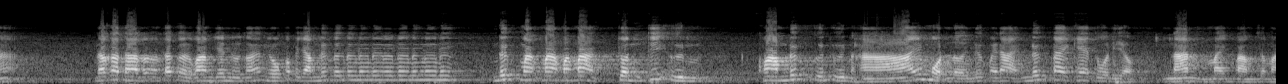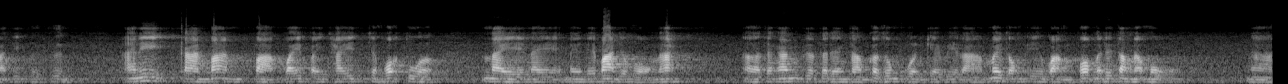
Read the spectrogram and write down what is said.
นะแล้วก็ถ้าถ้าเกิดความเย็นอยู่ตรงนั้นโยมก็พยายามนึกนึกนึกนึกนึกนึกนึกนึกนึกนึกมากมากมากมากจนที่อื่น ความนึกอื่น ๆ หายหมดเลยนึกไม่ได้ นึกได้แค่ตัวเดียว นั่นไม่ความสมาธิเกิดขึ้น อันนี้การบ้านฝากไว้ไปใช้เฉพาะตัวในในในในบ้านเจ้าของนะ ถ้างั้นจะแสดงธรรมก็สมควรแก่เวลา ไม่ต้องเอวังเพราะไม่ได้ตั้งนโมนะ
